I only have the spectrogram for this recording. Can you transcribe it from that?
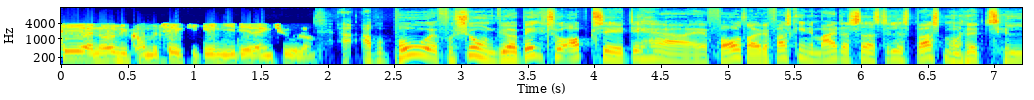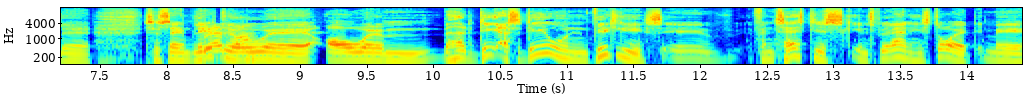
det er noget, vi kommer til at kigge ind i, det er der ingen tvivl om. Apropos øh, fusion, vi var begge to op til det her foredrag. Det er faktisk egentlig mig, der sidder og stiller spørgsmålet til, til Sam Bledlow. Ja, og hvad hedder det? det? Altså, det er jo en virkelig øh, fantastisk, inspirerende historie med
